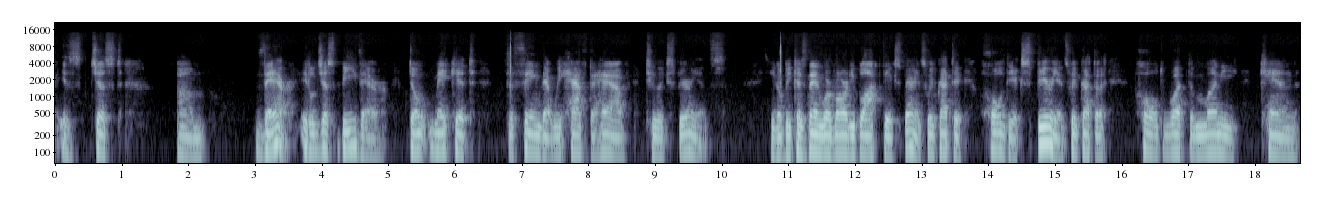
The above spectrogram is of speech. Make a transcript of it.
is just um, there. It'll just be there. Don't make it the thing that we have to have to experience you know because then we've already blocked the experience we've got to hold the experience we've got to hold what the money can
